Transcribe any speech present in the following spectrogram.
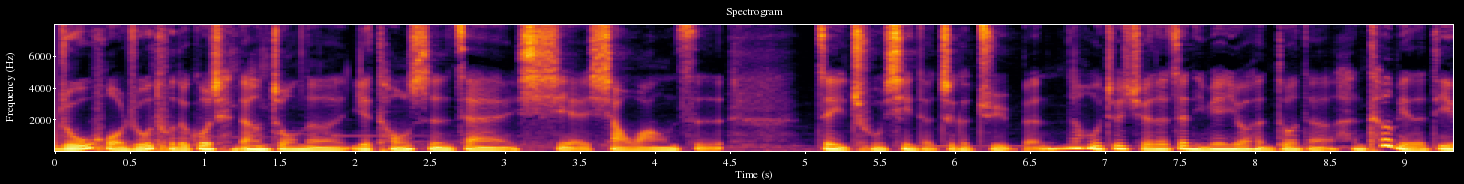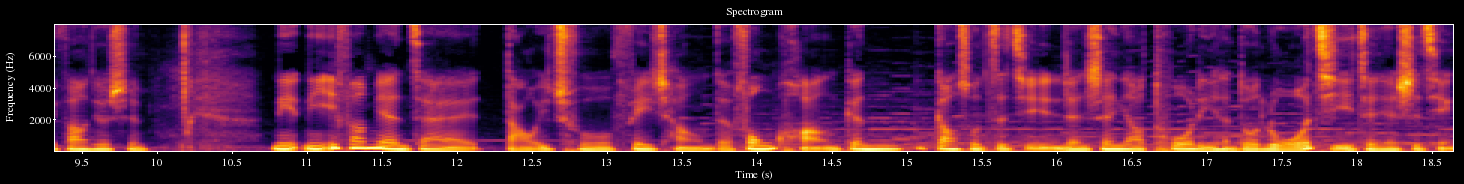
如火如荼的过程当中呢，也同时在写《小王子》这一出戏的这个剧本。那我就觉得这里面有很多的很特别的地方，就是你你一方面在导一出非常的疯狂，跟告诉自己人生要脱离很多逻辑这件事情。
